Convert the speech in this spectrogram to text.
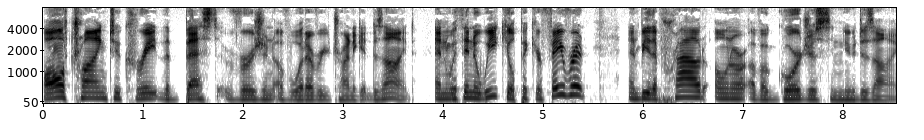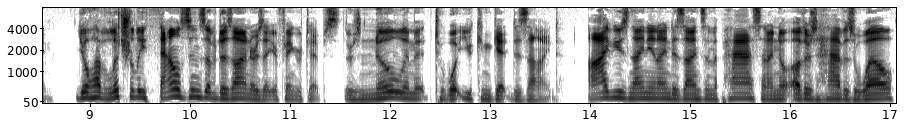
all trying to create the best version of whatever you're trying to get designed. And within a week, you'll pick your favorite and be the proud owner of a gorgeous new design. You'll have literally thousands of designers at your fingertips. There's no limit to what you can get designed. I've used 99 Designs in the past, and I know others have as well,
